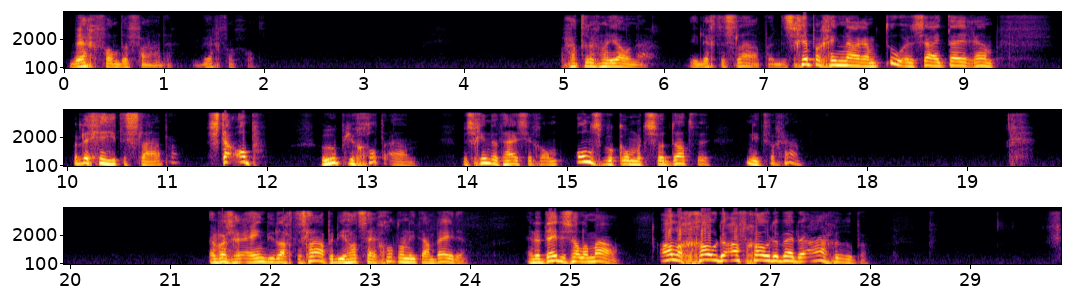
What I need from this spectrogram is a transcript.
Weg van de vader, weg van God. We gaan terug naar Jona. Die ligt te slapen. En de schipper ging naar hem toe en zei tegen hem: Wat lig je hier te slapen? Sta op, roep je God aan. Misschien dat hij zich om ons bekommert, zodat we niet vergaan. Er was er één die lag te slapen, die had zijn God nog niet aanbeden. En dat deden ze allemaal. Alle goden, afgoden werden aangeroepen.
